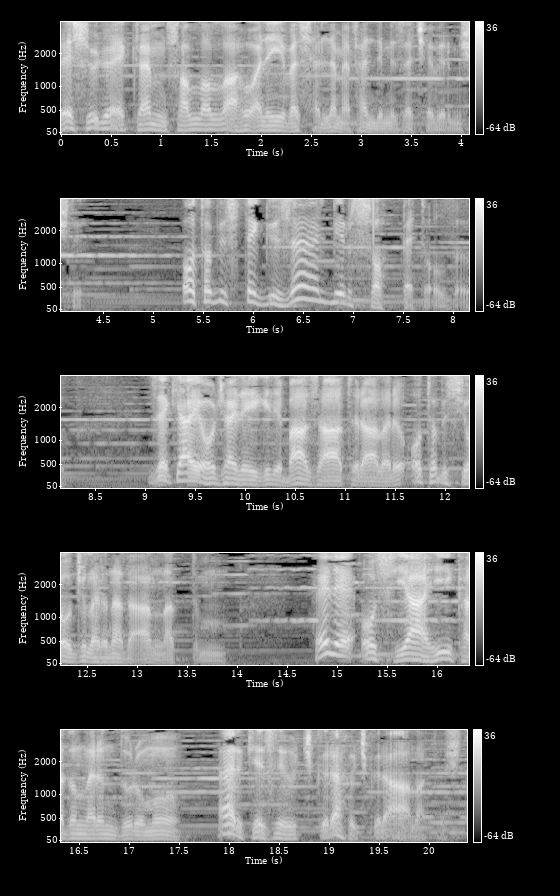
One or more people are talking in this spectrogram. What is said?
Resulü Ekrem sallallahu aleyhi ve sellem Efendimiz'e çevirmişti. Otobüste güzel bir sohbet oldu. Zekai Hoca ile ilgili bazı hatıraları otobüs yolcularına da anlattım. Hele o siyahi kadınların durumu herkesi hıçkıra hıçkıra ağlatmıştı.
